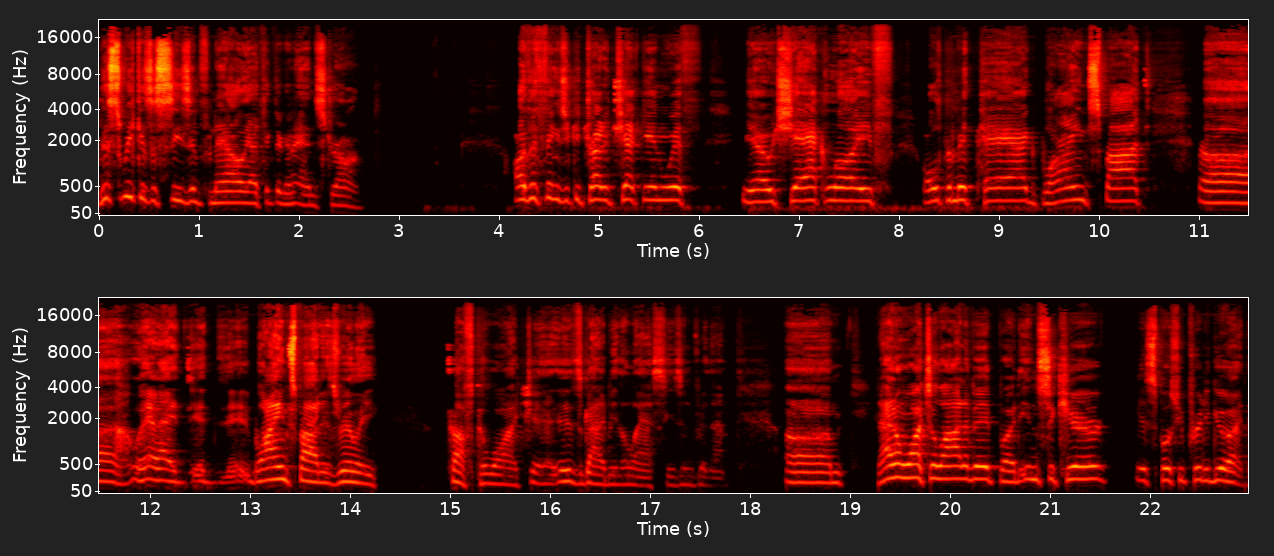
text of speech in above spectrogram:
This week is a season finale. I think they're going to end strong. Other things you could try to check in with, you know, Shack Life, Ultimate Tag, Blind Spot uh, well, I, it, it, Blind Spot is really tough to watch. It's got to be the last season for them. Um, and I don't watch a lot of it, but Insecure is supposed to be pretty good.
